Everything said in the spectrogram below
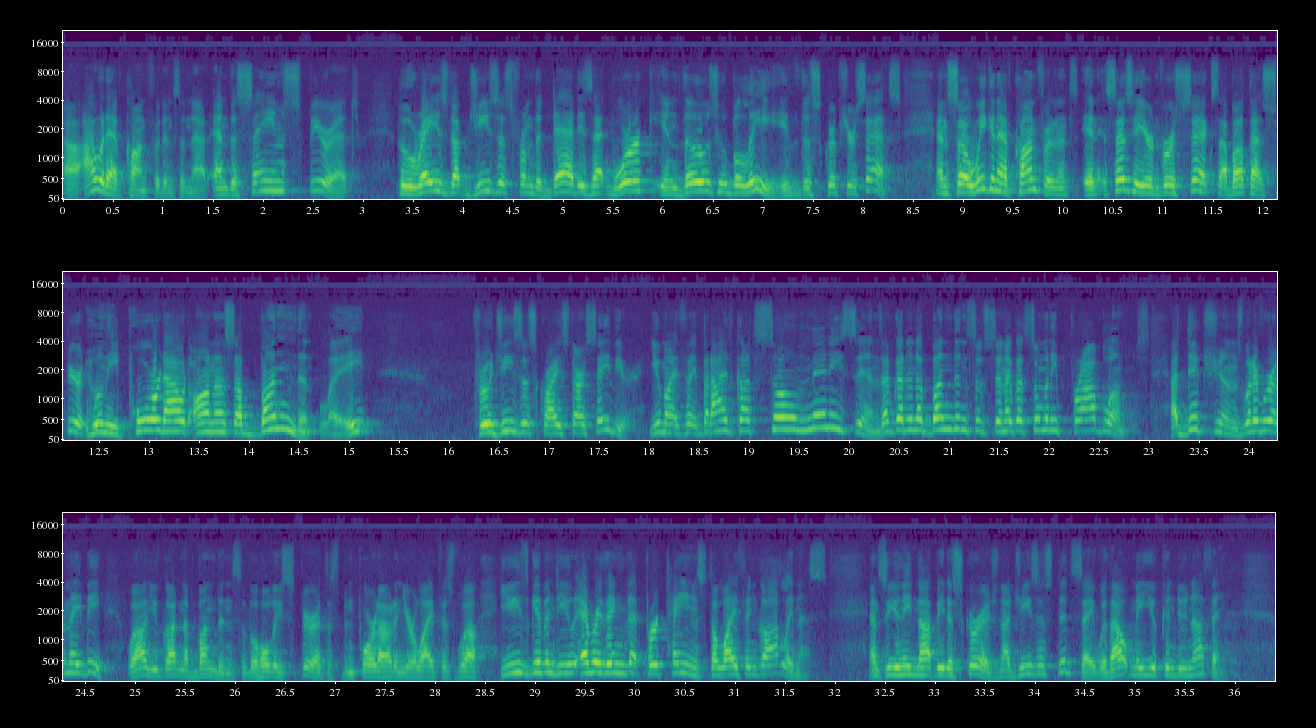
Uh, I would have confidence in that. And the same Spirit who raised up Jesus from the dead is at work in those who believe, the Scripture says. And so we can have confidence, and it says here in verse 6 about that Spirit, whom He poured out on us abundantly through Jesus Christ our Savior. You might say, but I've got so many sins. I've got an abundance of sin. I've got so many problems, addictions, whatever it may be. Well, you've got an abundance of the Holy Spirit that's been poured out in your life as well. He's given to you everything that pertains to life and godliness. And so you need not be discouraged. Now, Jesus did say, without me you can do nothing.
